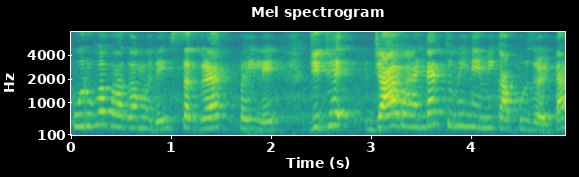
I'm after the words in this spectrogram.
पूर्व भागामध्ये सगळ्यात पहिले जिथे ज्या भांड्यात तुम्ही नेहमी कापूर जळता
